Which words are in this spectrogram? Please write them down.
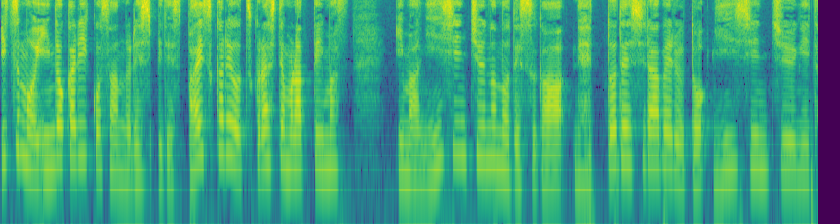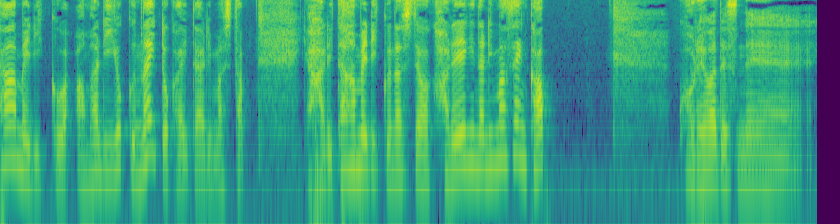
いつもインドカリーコさんのレシピでスパイスカレーを作らせてもらっています。今妊娠中なのですが、ネットで調べると妊娠中にターメリックはあまり良くないと書いてありました。やはりターメリックなしではカレーになりませんか？これはですね、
